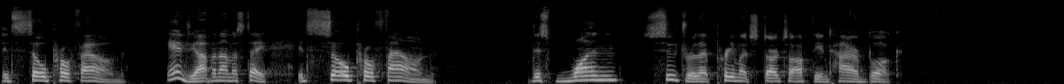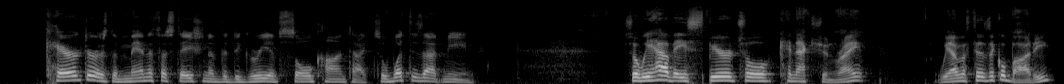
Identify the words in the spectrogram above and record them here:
It's so profound. Angie, Atmanamaste. It's so profound. This one sutra that pretty much starts off the entire book. Character is the manifestation of the degree of soul contact. So, what does that mean? So, we have a spiritual connection, right? We have a physical body,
